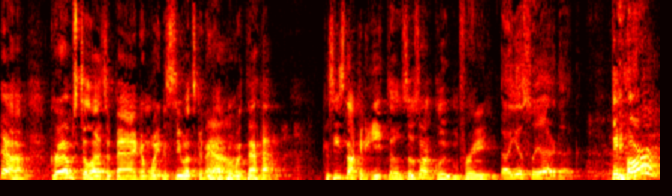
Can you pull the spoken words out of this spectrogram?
Yeah. Graham still has a bag. I'm waiting to see what's going to Yeah. happen with that. Because he's not going to eat those. Those aren't gluten free. Uh, yes, they are, Doug. They are?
